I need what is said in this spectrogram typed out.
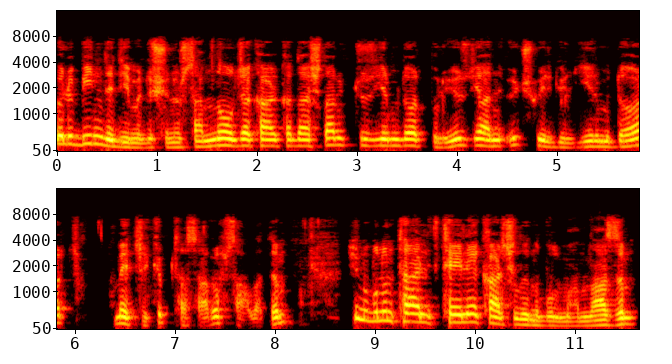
Bölü 1000 dediğimi düşünürsem ne olacak arkadaşlar? 324 bölü 100 yani 3,24 metreküp tasarruf sağladım. Şimdi bunun TL karşılığını bulmam lazım.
